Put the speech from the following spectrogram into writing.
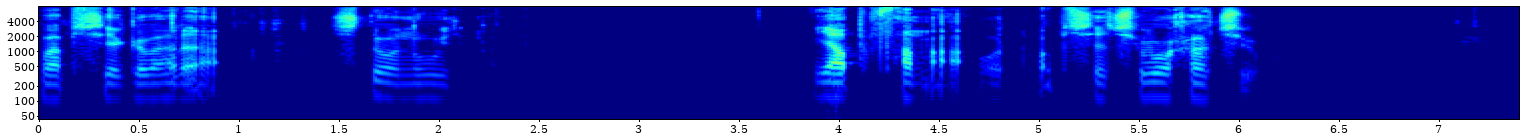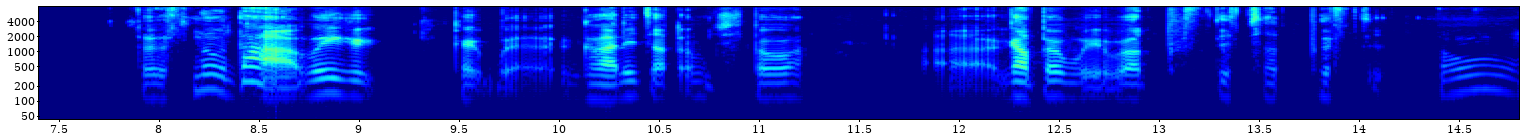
вообще говоря, что нужно. Я-то сама вот вообще чего хочу. То есть, ну да, вы как бы говорите о том, что э, готовы его отпустить, отпустить. Ну,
